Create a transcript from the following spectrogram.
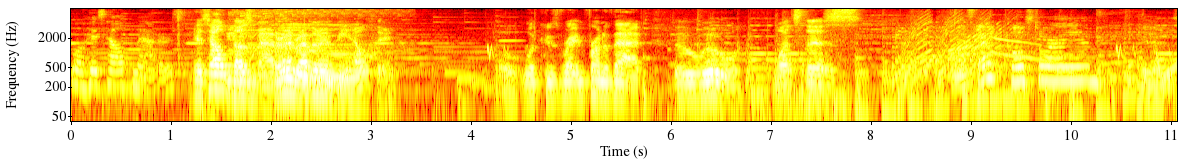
Well, his health matters. His health does matter. I'd rather him be healthy. Oh, look who's right in front of that. Ooh, ooh. What's this? Is that close to where I am? It is.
